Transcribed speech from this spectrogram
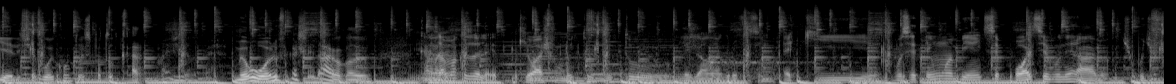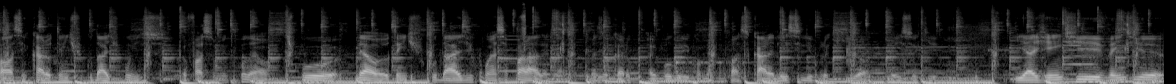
E ele chegou e contou isso pra todo cara. Imagina. O meu olho fica cheio d'água quando eu. Mas é uma coisa que eu acho muito, muito legal na Growth, assim, é que você tem um ambiente, você pode ser vulnerável. Tipo, de falar assim, cara, eu tenho dificuldade com isso. Eu faço muito com o Léo. Tipo, Léo, eu tenho dificuldade com essa parada, cara, mas eu quero evoluir. Como é que eu faço? Cara, lê esse livro aqui, ó, lê isso aqui. E a gente vem de,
